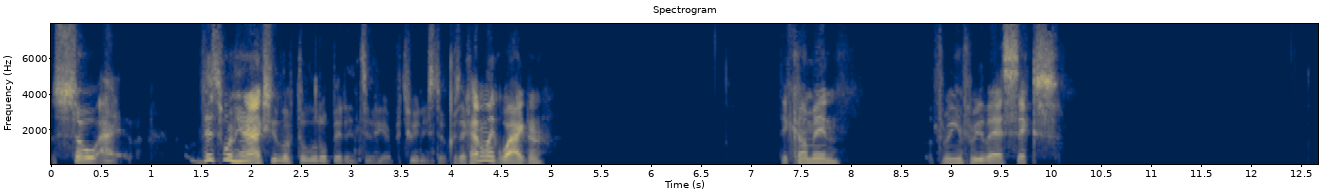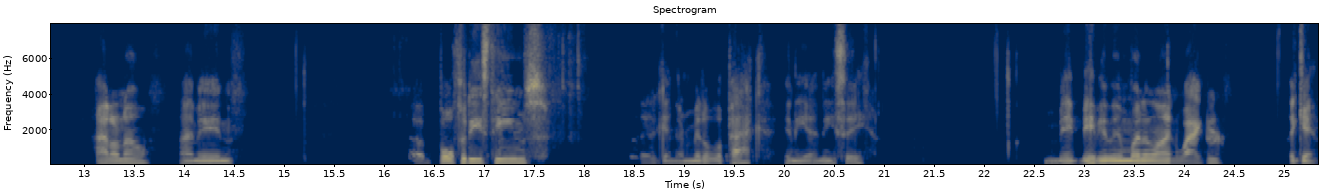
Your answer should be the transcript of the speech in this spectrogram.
so I this one here I actually looked a little bit into here between these two because I kind of like Wagner. They come in three and three last six. I don't know. I mean, uh, both of these teams, again, they're middle of the pack in the NEC. Maybe, in money line Wagner. Again,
